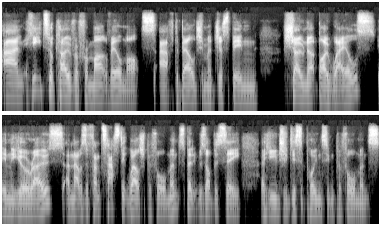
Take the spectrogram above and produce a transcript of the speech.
And he took over from Marc Wilmots after Belgium had just been shown up by Wales in the Euros. And that was a fantastic Welsh performance, but it was obviously a hugely disappointing performance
